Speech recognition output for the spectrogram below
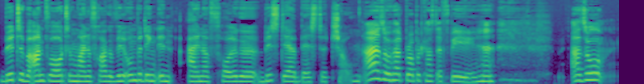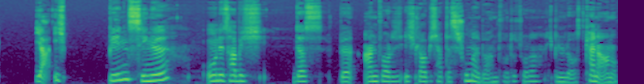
Bitte beantworte meine Frage, will unbedingt in einer Folge. Bis der Beste. Ciao. Also hört Broadcast FB. Also, ja, ich bin Single und jetzt habe ich das beantwortet. Ich glaube, ich habe das schon mal beantwortet, oder? Ich bin lost. Keine Ahnung.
